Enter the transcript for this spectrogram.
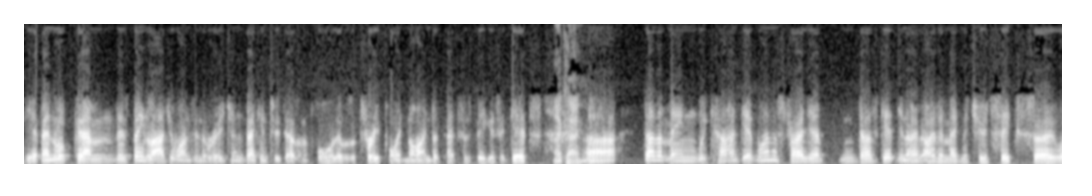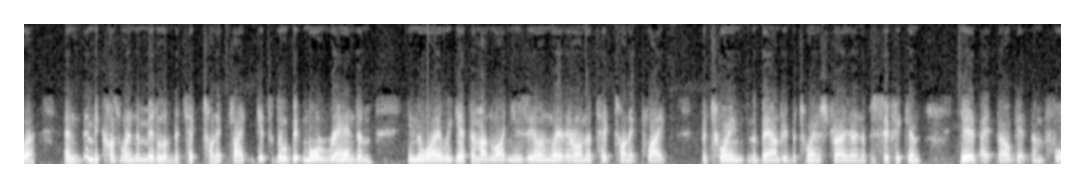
yeah. And look, um, there's been larger ones in the region. Back in 2004, there was a 3.9, but that's as big as it gets. Okay. Uh, doesn't mean we can't get one. Australia does get, you know, over magnitude six. So, uh, and, and because we're in the middle of the tectonic plate, it gets a little bit more random in the way we get them, unlike New Zealand, where they're on the tectonic plate between the boundary between Australia and the Pacific. And yeah, they, they'll get them for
